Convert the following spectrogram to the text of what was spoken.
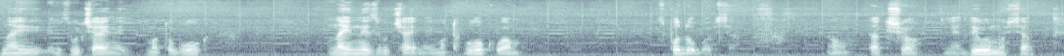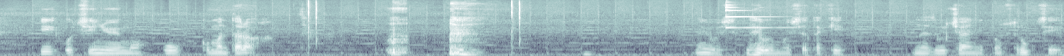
найзвичайний мотоблок, найнезвичайний мотоблок вам сподобався. О, так що дивимося і оцінюємо у коментарях. І ось дивимося такі незвичайні конструкції,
